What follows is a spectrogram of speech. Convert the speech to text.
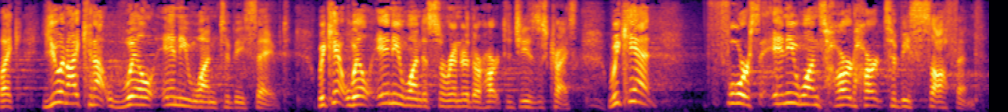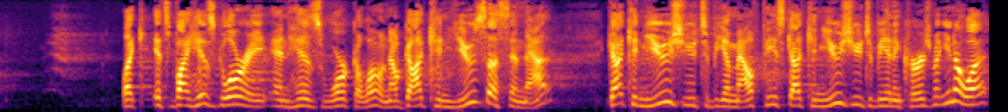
Like, you and I cannot will anyone to be saved. We can't will anyone to surrender their heart to Jesus Christ. We can't force anyone's hard heart to be softened. Like, it's by His glory and His work alone. Now, God can use us in that. God can use you to be a mouthpiece. God can use you to be an encouragement. You know what?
